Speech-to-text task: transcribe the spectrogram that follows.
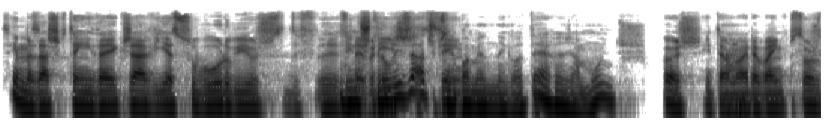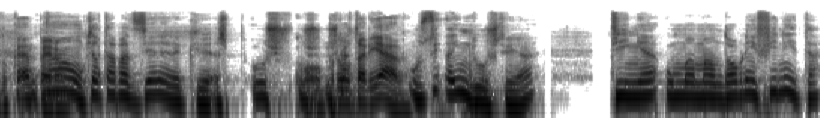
Sim, mas acho que tem ideia que já havia subúrbios de, de de industrializados, Sim. principalmente na Inglaterra, já muitos. Pois, então não era bem pessoas do campo, eram Não, o que ele estava a dizer era que as- os, os, o proletariado. os- a indústria tinha uma mão de obra infinita.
